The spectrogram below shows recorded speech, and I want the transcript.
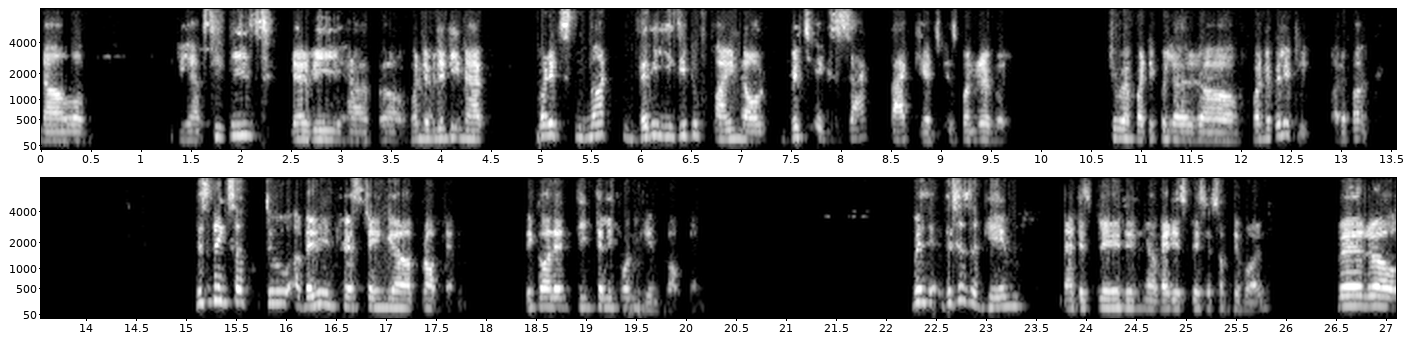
Now, we have cities where we have vulnerability map, but it's not very easy to find out which exact package is vulnerable to a particular uh, vulnerability or a bug. This brings up to a very interesting uh, problem. We call it the telephone game problem. Well, this is a game that is played in uh, various places of the world, where uh,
